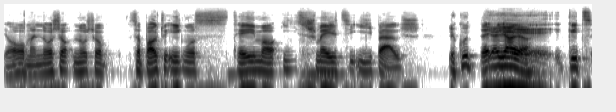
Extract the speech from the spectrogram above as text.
Ja, ich meine, nur schon, nur schon, sobald du irgendwo das Thema Eisschmelze einbaust, Ja gut, ja, ja, ja. Gibt es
